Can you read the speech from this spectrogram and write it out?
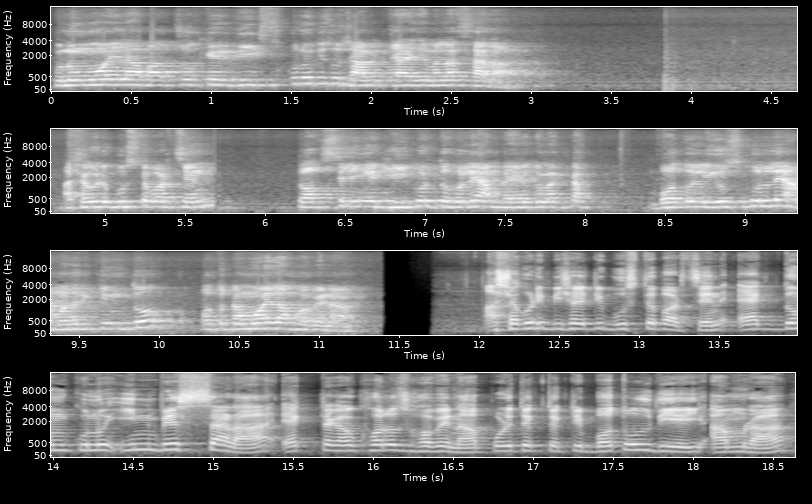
কোনো ময়লা বা চোখের রিস্ক, কোনো কিছু জাম- যায় ঝামেলা ছাড়া। আশা করি বুঝতে পারছেন। টপ সিলিং এ ডিল করতে হলে আমরা এরকম একটা বোতল ইউজ করলে আমাদের কিন্তু অতটা ময়লা হবে না। আশা করি বিষয়টি বুঝতে পারছেন। একদম কোনো ইনভেস্ট ছাড়া এক টাকাও খরচ হবে না। পরিত্যক্ত একটি বোতল দিয়েই আমরা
